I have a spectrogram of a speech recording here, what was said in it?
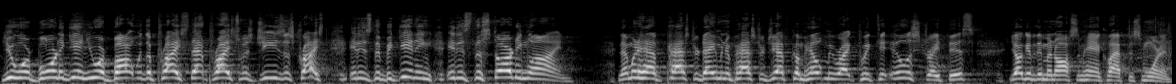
You were born again. You were bought with a price. That price was Jesus Christ. It is the beginning, it is the starting line. And I'm going to have Pastor Damon and Pastor Jeff come help me right quick to illustrate this. Y'all give them an awesome hand clap this morning.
